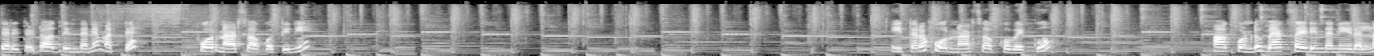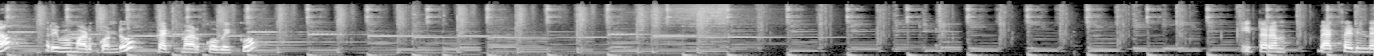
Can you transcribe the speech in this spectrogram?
ಜರಿ ತ್ರೆಡ್ ಅದರಿಂದನೇ ಮತ್ತೆ ಫೋರ್ ನಾಟ್ಸ್ ಹಾಕೋತೀನಿ. ಈ ಥರ ಫೋರ್ ನಾಟ್ಸ್ ಹಾಕ್ಕೋಬೇಕು ಹಾಕ್ಕೊಂಡು ಬ್ಯಾಕ್ ಸೈಡಿಂದ ನೀಡಲ್ನ ರಿಮೂವ್ ಮಾಡಿಕೊಂಡು ಕಟ್ ಮಾಡ್ಕೋಬೇಕು. ಈ ಥರ ಬ್ಯಾಕ್ ಸೈಡಿಂದ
